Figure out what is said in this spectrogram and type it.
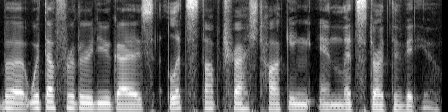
But without further ado, guys, let's stop trash talking and let's start the video.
